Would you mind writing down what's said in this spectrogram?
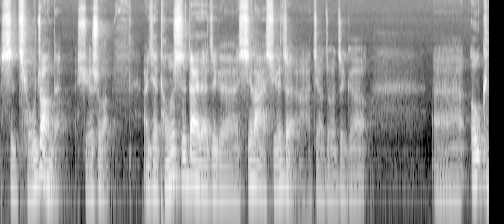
是球状的学说，而且同时代的这个希腊学者啊，叫做这个呃欧克。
